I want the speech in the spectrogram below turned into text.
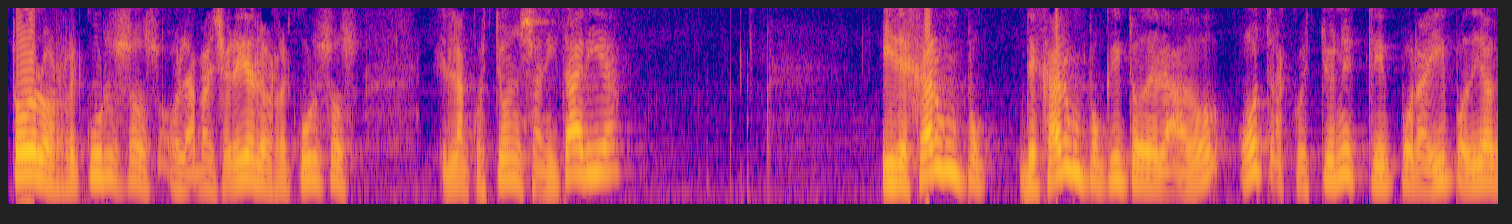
todos los recursos o la mayoría de los recursos en la cuestión sanitaria y dejar un, po- dejar un poquito de lado otras cuestiones que por ahí podrían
